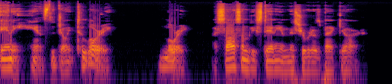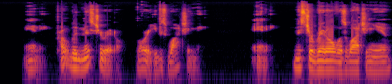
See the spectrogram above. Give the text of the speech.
Annie hands the joint to Laurie. Laurie. I saw somebody standing in Mr. Riddle's backyard. Annie. Probably Mr. Riddle. Laurie, he was watching me. Annie. Mr. Riddle was watching you.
